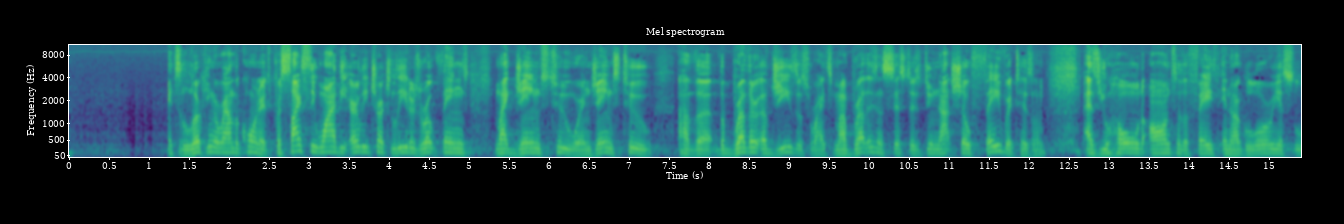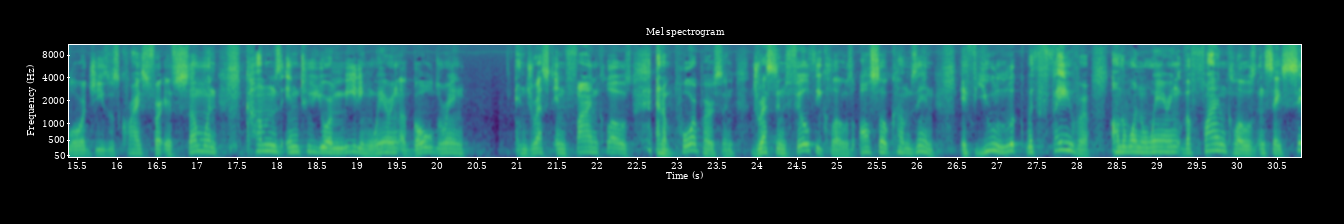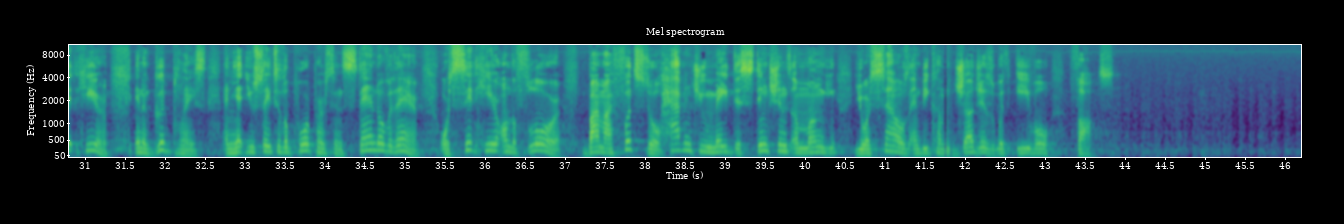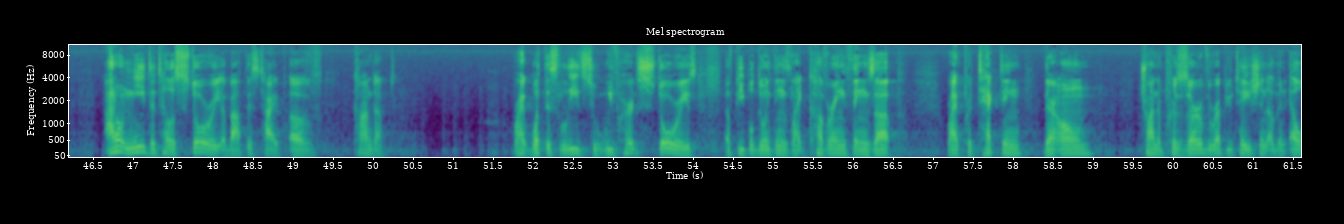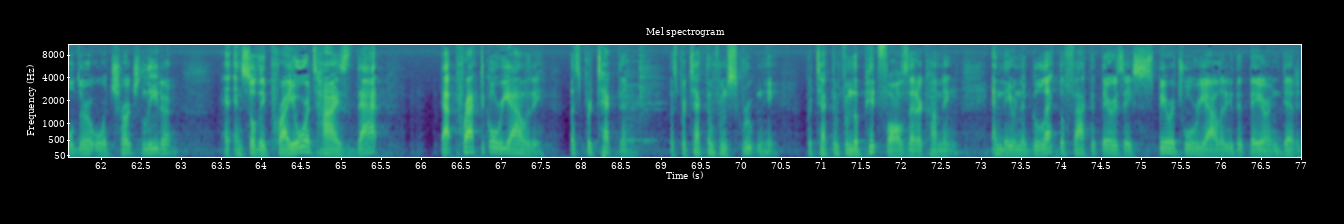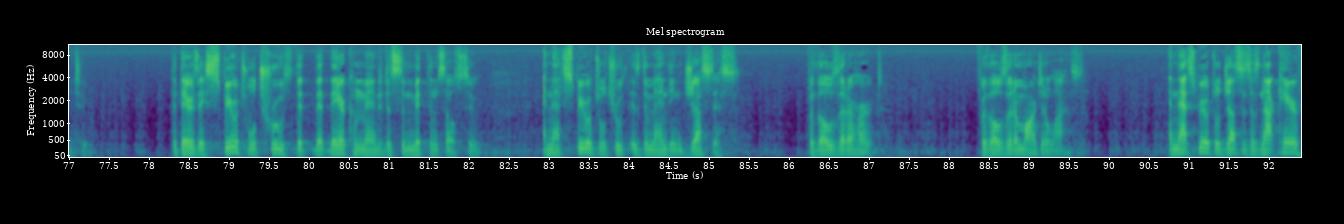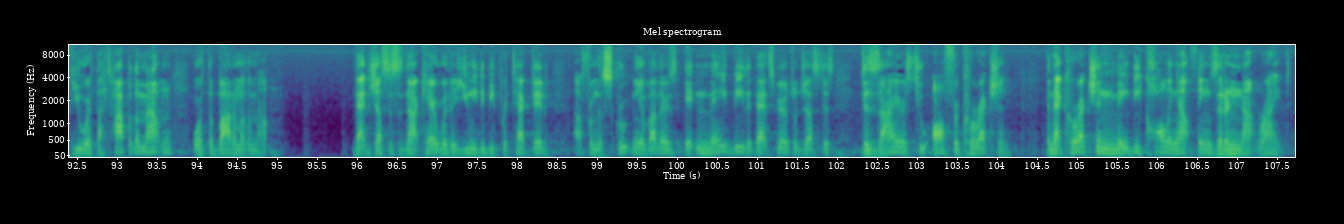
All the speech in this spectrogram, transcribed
It's lurking around the corner. It's precisely why the early church leaders wrote things like James 2, where in James 2, uh, the, the brother of Jesus writes, My brothers and sisters, do not show favoritism as you hold on to the faith in our glorious Lord Jesus Christ. For if someone comes into your meeting wearing a gold ring, and dressed in fine clothes, and a poor person dressed in filthy clothes also comes in. If you look with favor on the one wearing the fine clothes and say, Sit here in a good place, and yet you say to the poor person, Stand over there, or sit here on the floor by my footstool, haven't you made distinctions among yourselves and become judges with evil thoughts? I don't need to tell a story about this type of conduct right? What this leads to. We've heard stories of people doing things like covering things up, right? Protecting their own, trying to preserve the reputation of an elder or a church leader. And, and so they prioritize that, that practical reality. Let's protect them. Let's protect them from scrutiny, protect them from the pitfalls that are coming. And they neglect the fact that there is a spiritual reality that they are indebted to that there is a spiritual truth that, that they are commanded to submit themselves to. And that spiritual truth is demanding justice for those that are hurt, for those that are marginalized. And that spiritual justice does not care if you were at the top of the mountain or at the bottom of the mountain. That justice does not care whether you need to be protected uh, from the scrutiny of others. It may be that that spiritual justice desires to offer correction, and that correction may be calling out things that are not right.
